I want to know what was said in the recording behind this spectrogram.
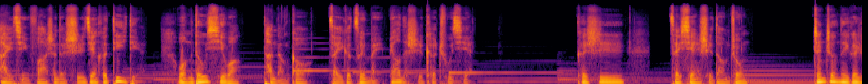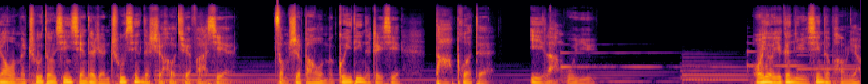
爱情发生的时间和地点，我们都希望它能够在一个最美妙的时刻出现。可是，在现实当中，真正那个让我们触动心弦的人出现的时候，却发现，总是把我们规定的这些打破的一览无余。我有一个女性的朋友，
